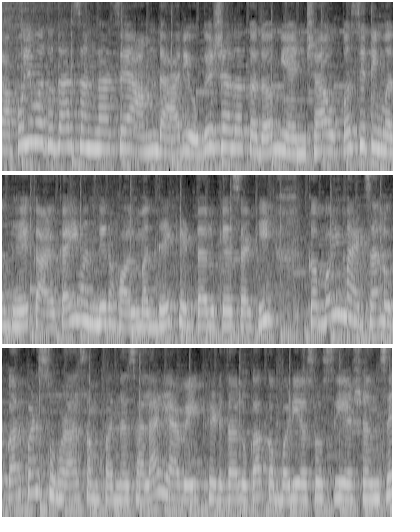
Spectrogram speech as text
दापोली मतदारसंघाचे आमदार योगेश कदम यांच्या उपस्थितीमध्ये काळकाई मंदिर हॉलमध्ये खेड तालुक्यासाठी कबड्डी मॅचचा लोकार्पण सोहळा संपन्न झाला. यावेळी खेड तालुका कबड्डी असोसिएशनचे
